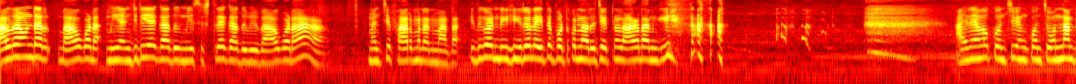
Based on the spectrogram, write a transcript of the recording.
ఆల్రౌండర్ బావ కూడా. మీ అంజలియే కాదు మీ సిస్టరే కాదు మీ బావ కూడా మంచి ఫార్మర్ అనమాట ఇదిగోండి హీరోలు అయితే పట్టుకున్నారు చెట్లను లాగడానికి. ఆయనేమో కొంచెం ఇంకొంచెం ఉందంట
